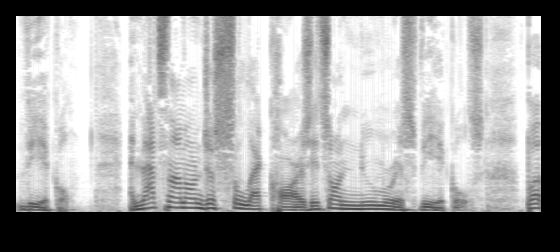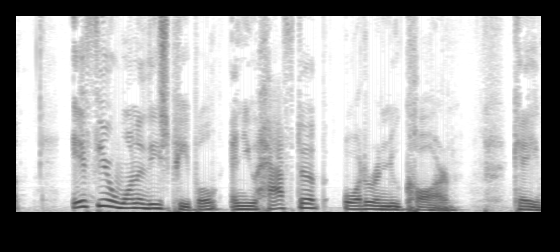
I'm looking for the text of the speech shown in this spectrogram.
vehicle. And that's not on just select cars, it's on numerous vehicles. But if you're one of these people and you have to order a new car, Okay.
